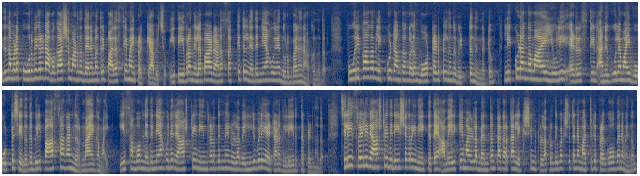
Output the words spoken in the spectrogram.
ഇത് നമ്മുടെ പൂർവികരുടെ അവകാശമാണെന്ന് ധനമന്ത്രി പരസ്യമായി പ്രഖ്യാപിച്ചു. ഈ തീവ്ര നിലപാടാണ് സഖ്യത്തിൽ നെതന്യാഹുവിനെ ദുർബലനാക്കുന്നത്. ഭൂരിഭാഗം ലിക്വിഡ് അംഗങ്ങളും വോട്ടെടുപ്പിൽ നിന്ന് വിട്ടുനിന്നിട്ടും ലിക്വിഡ് അംഗമായ യുലി എഡൽസ്റ്റിൻ അനുകൂലമായി വോട്ട് ചെയ്തത് ബിൽ പാസ്സാകാൻ നിർണായകമായി. ഈ സംഭവം നെതന്യാഹുവിന്റെ രാഷ്ട്രീയ നിയന്ത്രണത്തിന്മേലുള്ള വെല്ലുവിളിയായിട്ടാണ് വിലയിരുത്തപ്പെടുന്നത്. ചില ഇസ്രയേലി രാഷ്ട്രീയ നിരീക്ഷകർ ഈ നീക്കത്തെ അമേരിക്കയുമായുള്ള ബന്ധം തകർക്കാൻ ലക്ഷ്യമിട്ടുള്ള പ്രതിപക്ഷത്തിന്റെ മറ്റൊരു പ്രകോപനമെന്നും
